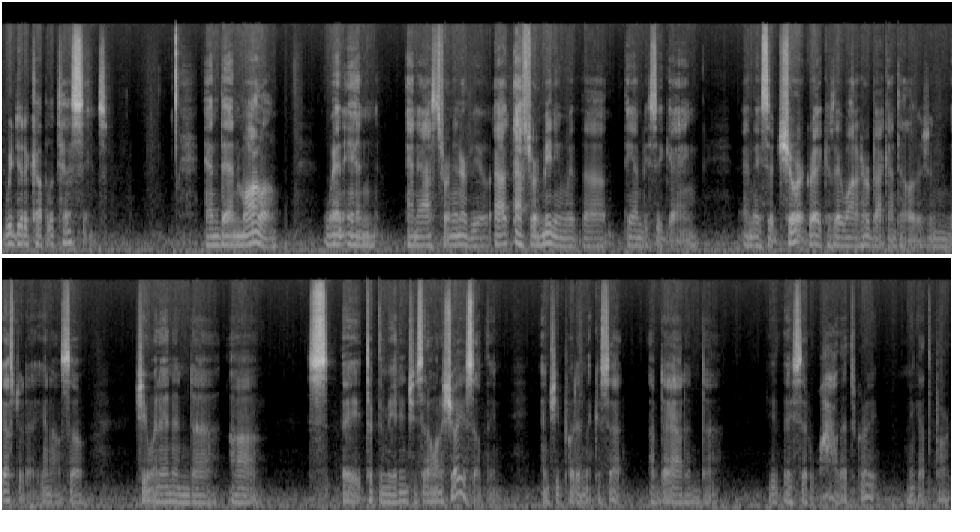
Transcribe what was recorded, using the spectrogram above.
we did a couple of test scenes. And then Marlo went in and asked for an interview, asked for a meeting with uh, the NBC gang, and they said, sure, great, because they wanted her back on television yesterday, you know. So she went in and uh, uh, they took the meeting. She said, I want to show you something. And she put in the cassette of Dad, and uh, he, they said, wow, that's great. And he got the part.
